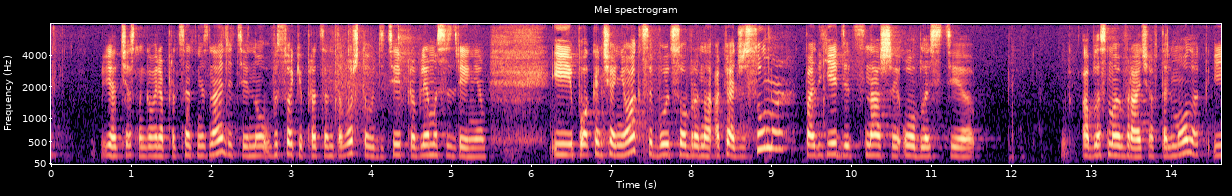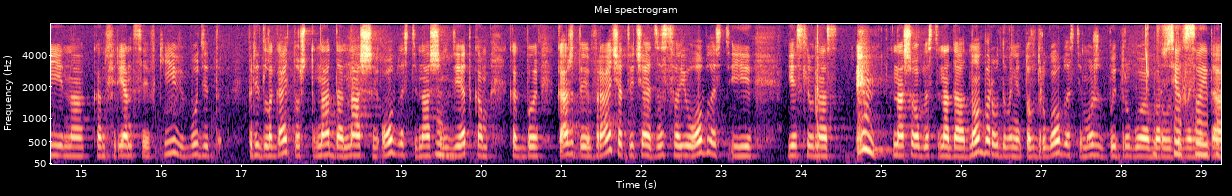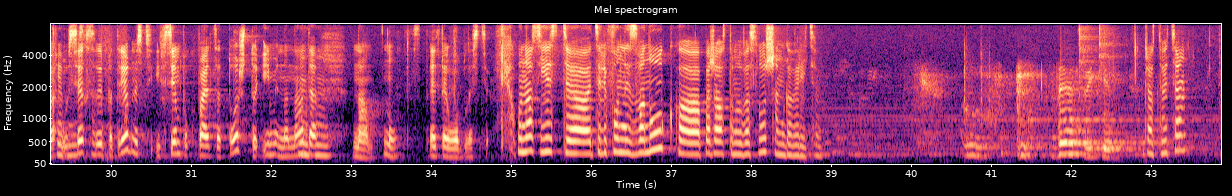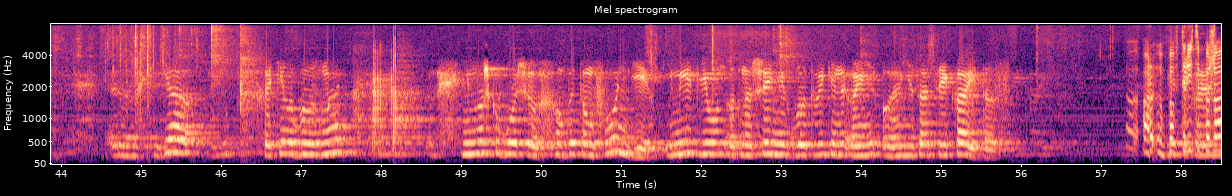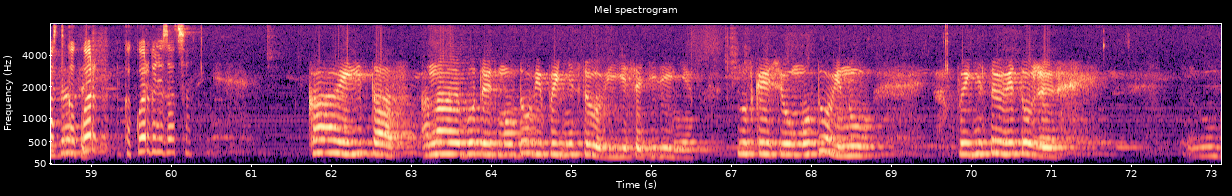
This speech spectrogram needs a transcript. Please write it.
я, честно говоря, процент не знаю детей, но высокий процент того, что у детей проблемы со зрением. И по окончанию акции будет собрана, опять же, сумма, подъедет с нашей области областной врач-офтальмолог и на конференции в Киеве будет предлагать то, что надо нашей области, нашим деткам, как бы каждый врач отвечает за свою область, и если у нас в нашей области надо одно оборудование, то в другой области может быть другое всех оборудование. свои да, у потребности. всех свои потребности, и всем покупается то, что именно надо нам, ну, этой области. У нас есть э, телефонный звонок. Э, Пожалуйста, мы вас слушаем. Говорите. Здравствуйте. Здравствуйте. Э, Я хотела бы узнать немножко больше об этом фонде. Имеет ли он отношение к благотворительной органи- организации «Кайтас»? Ар- Повторите, пожалуйста, какой, какой организация? «Кайтас». Она работает в Молдове, в Приднестровье есть отделение. Ну, скорее всего, в Молдове, но в Приднестровье тоже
